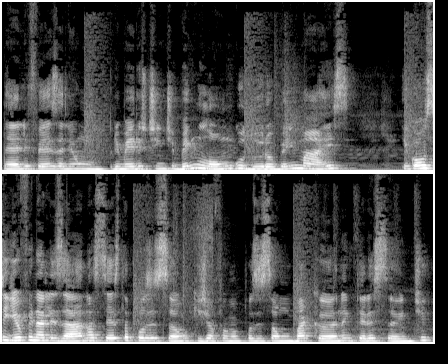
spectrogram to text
né? Ele fez ali um primeiro stint bem longo, durou bem mais. e conseguiu finalizar na sexta posição, que já foi uma posição bacana, interessante.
